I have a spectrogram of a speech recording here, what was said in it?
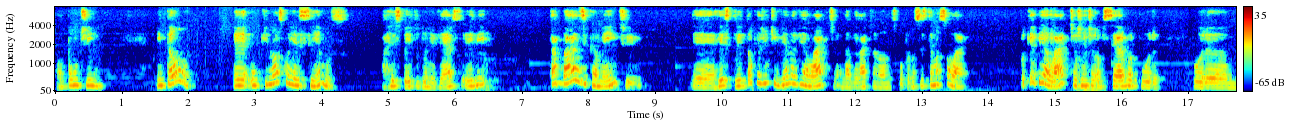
é um pontinho. Então, é, o que nós conhecemos a respeito do universo, ele está basicamente é, restrita ao que a gente vê na Via Láctea, na Via Láctea não, desculpa, no Sistema Solar. Porque a Via Láctea a gente observa por, por um,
